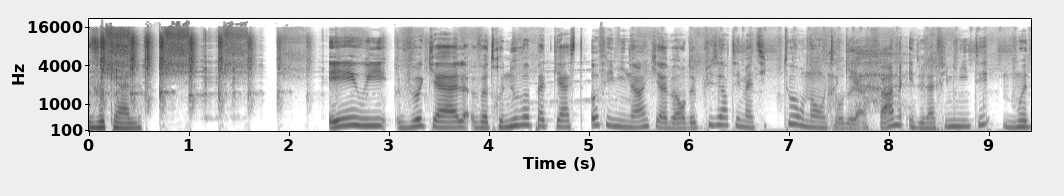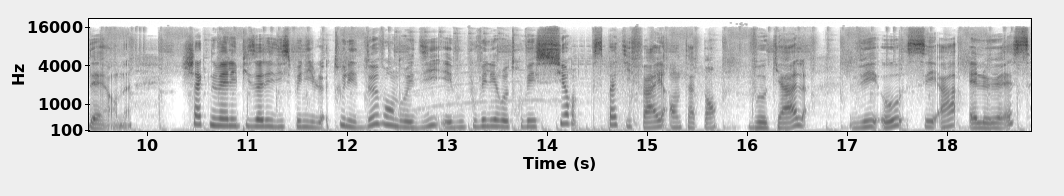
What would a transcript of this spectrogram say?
Vocal. Et oui, Vocal, votre nouveau podcast au féminin qui aborde plusieurs thématiques tournant autour de la femme et de la féminité moderne. Chaque nouvel épisode est disponible tous les deux vendredis et vous pouvez les retrouver sur Spotify en tapant Vocal, V-O-C-A-L-E-S.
